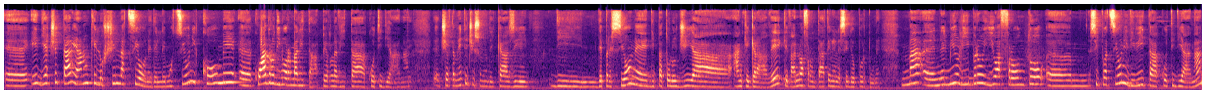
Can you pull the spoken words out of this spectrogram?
eh, e di accettare anche l'oscillazione delle emozioni come eh, quadro di normalità per la vita quotidiana. Eh, certamente ci sono dei casi di depressione, di patologia anche grave che vanno affrontate nelle sedi opportune, ma eh, nel mio libro io affronto eh, situazioni di vita quotidiana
